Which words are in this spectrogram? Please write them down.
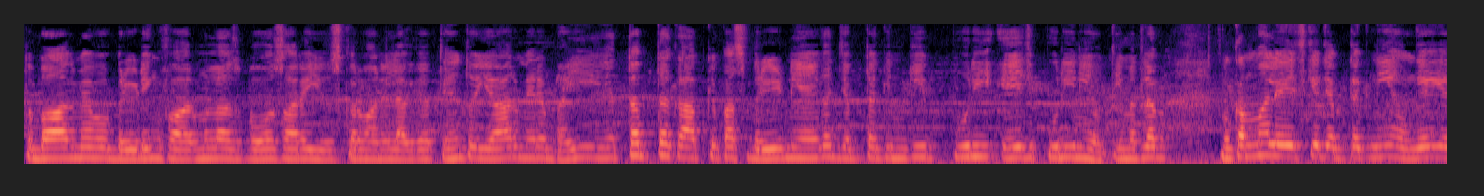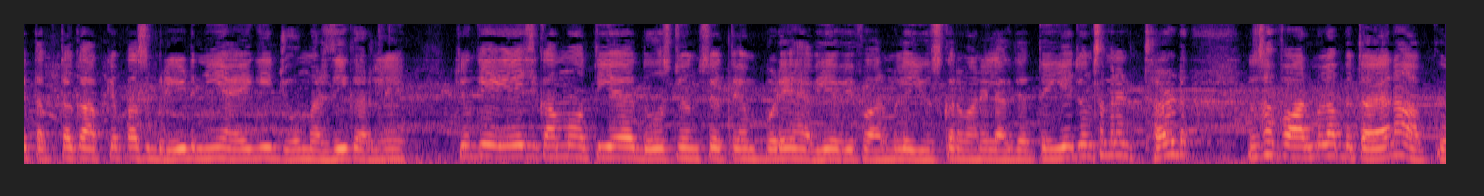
تو بعد میں وہ بریڈنگ فارمولاز بہت سارے یوز کروانے لگ جاتے ہیں۔ تو یار میرے بھائی، یہ تب تک آپ کے پاس بریڈ نہیں آئے گا جب تک ان کی پوری ایج پوری نہیں ہوتی۔ مطلب مکمل ایج کے جب تک نہیں ہوں گے، یہ تب تک آپ کے پاس بریڈ نہیں آئے گی، جو مرضی کر لیں۔ کیونکہ ایج کم ہوتی ہے، دوست جو ان سے ہوتے ہیں بڑے ہیوی ہیوی فارمولے یوز کروانے لگ جاتے ہیں۔ یہ جو ان سے میں نے تھرڈ جو سا فارمولہ بتایا نا آپ کو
